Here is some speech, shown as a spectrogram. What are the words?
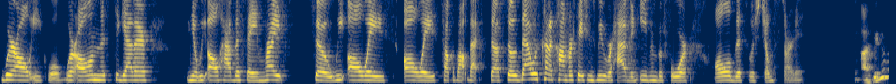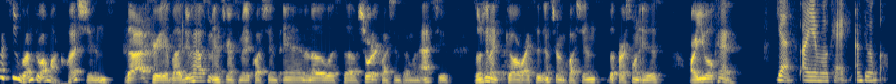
we're all equal. We're all in this together. You know, we all have the same rights. So we always, always talk about that stuff. So that was kind of conversations we were having even before all of this was jump started. I think I've actually run through all my questions that I've created, but I do have some Instagram submitted questions and another list of shorter questions I want to ask you. So I'm just going to go right to the Instagram questions. The first one is Are you okay? Yes, I am okay. I'm doing well.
